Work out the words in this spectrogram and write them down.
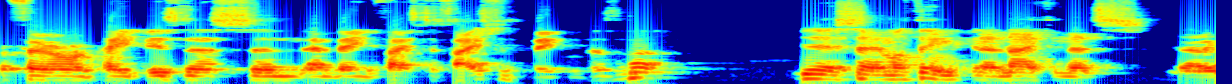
referral repeat business and, and being face to face with people, doesn't it? Yeah, Sam, I think, you know, Nathan, that's you know,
